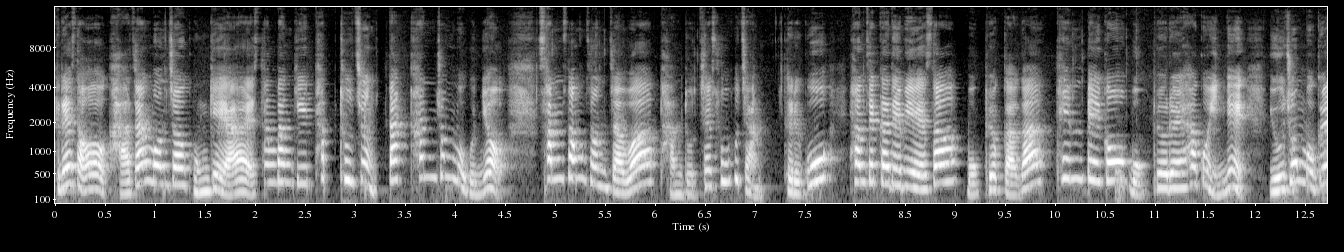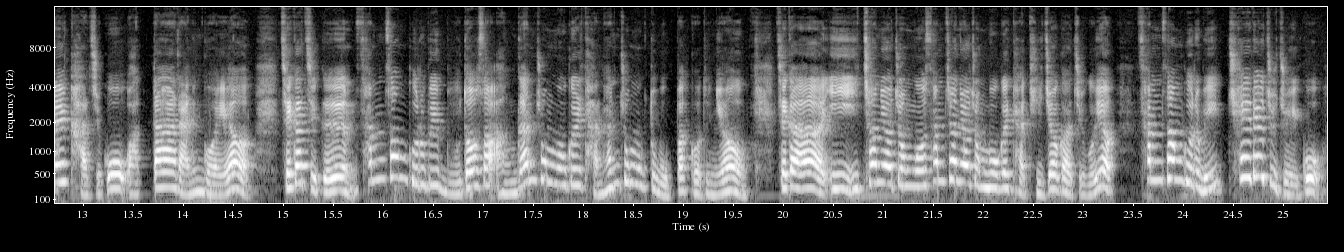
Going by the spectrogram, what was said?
그래서 가장 먼저 공개할 상반기 탑2 중 딱 한 종목은요. 삼성전자와 반도체 소부장 그리고 현재가 대비해서 목표가가 10배거 목표를 하고 있는 이 종목을 가지고 왔다라는 거예요. 제가 지금 삼성그룹이 묻어서 안 간 종목을 단 한 종목도 못 봤거든요. 제가 이 2천여 종목, 3천여 종목을 다 뒤져가지고요. 삼성그룹이 최대 주주이고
